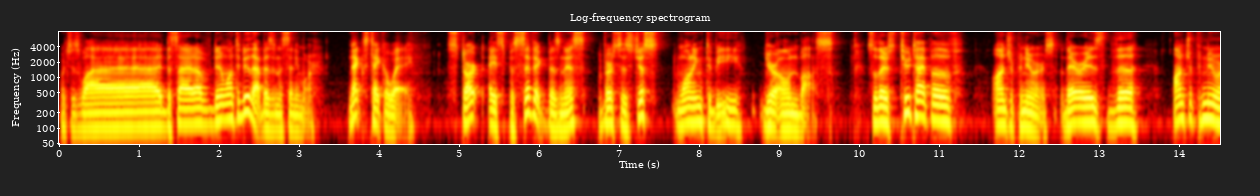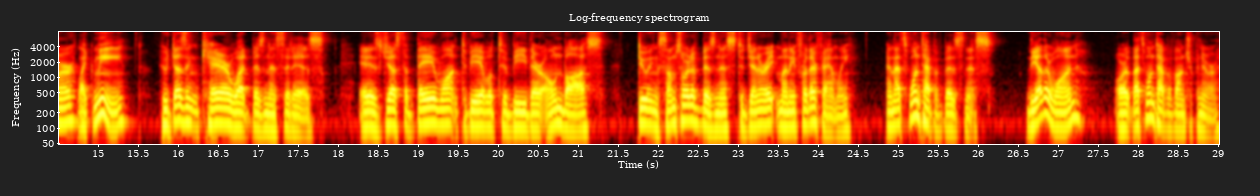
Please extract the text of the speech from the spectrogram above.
which is why I decided I didn't want to do that business anymore. Next takeaway start a specific business versus just wanting to be your own boss. So there's two type of entrepreneurs. There is the entrepreneur like me who doesn't care what business it is. It is just that they want to be able to be their own boss, doing some sort of business to generate money for their family. And that's one type of business. The other one, or that's one type of entrepreneur.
